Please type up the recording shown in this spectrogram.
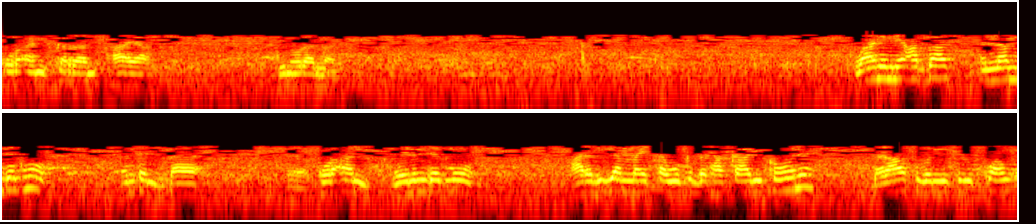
ቁርአን ይቀራል፣ አያ ይኖራል ማለት ነው። وعن ابن عباس እናም ደግሞ እንትን በቁርአን ወይንም ደግሞ አረብያ የማይታወቅበት አካባቢ ከሆነ በራሱ በሚችሉት ቋንቋ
